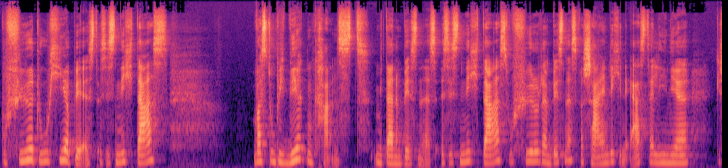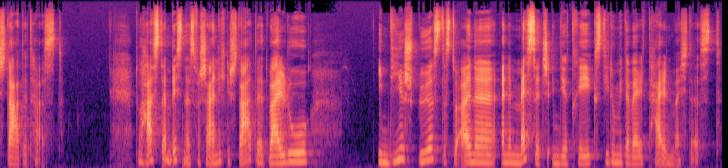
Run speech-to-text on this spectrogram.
wofür du hier bist. Es ist nicht das, was du bewirken kannst mit deinem Business. Es ist nicht das, wofür du dein Business wahrscheinlich in erster Linie gestartet hast. Du hast dein Business wahrscheinlich gestartet, weil du in dir spürst, dass du eine, eine Message in dir trägst, die du mit der Welt teilen möchtest.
